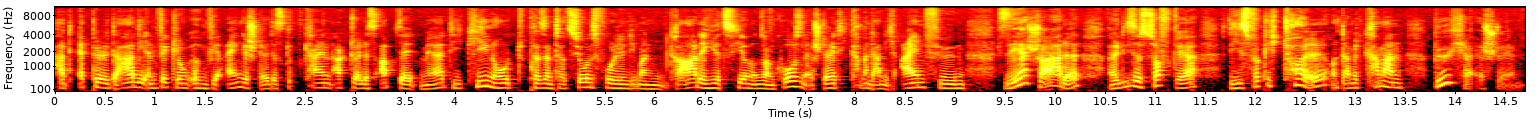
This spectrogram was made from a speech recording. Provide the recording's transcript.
hat Apple da die Entwicklung irgendwie eingestellt. Es gibt kein aktuelles Update mehr. Die Keynote-Präsentationsfolien, die man gerade jetzt hier in unseren Kursen erstellt, die kann man da nicht einfügen. Sehr schade, weil diese Software, die ist wirklich toll und damit kann man Bücher erstellen.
